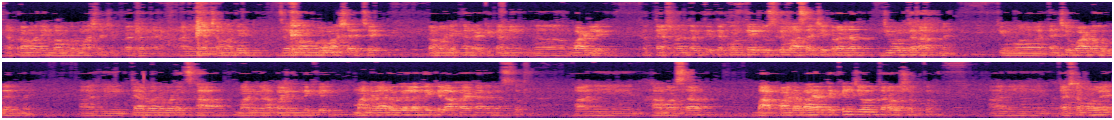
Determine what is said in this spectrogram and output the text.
त्याप्रमाणे मांगूर माशाची प्रजात आहे आणि याच्यामध्ये जर मांगूर माशाचे प्रमाण एखाद्या ठिकाणी वाढले तर त्याच्यानंतर तिथे कोणत्याही दुसरी माशाची प्रजात जिवंत राहत नाही किंवा त्यांची वाढ होऊ देत नाही. आणि त्याबरोबरच हा मानवी अपाय देखील मानवी आरोग्याला देखील अपायकारक असतो. आणि हा मासा बा पाण्याबाहेर देखील जिवंत राहू शकतो. आणि त्याच्यामुळे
